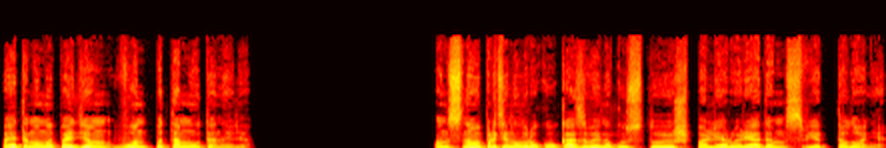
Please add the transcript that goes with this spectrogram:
Поэтому мы пойдем вон по тому тоннелю. Он снова протянул руку, указывая на густую шпалеру рядом с ветталоне.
